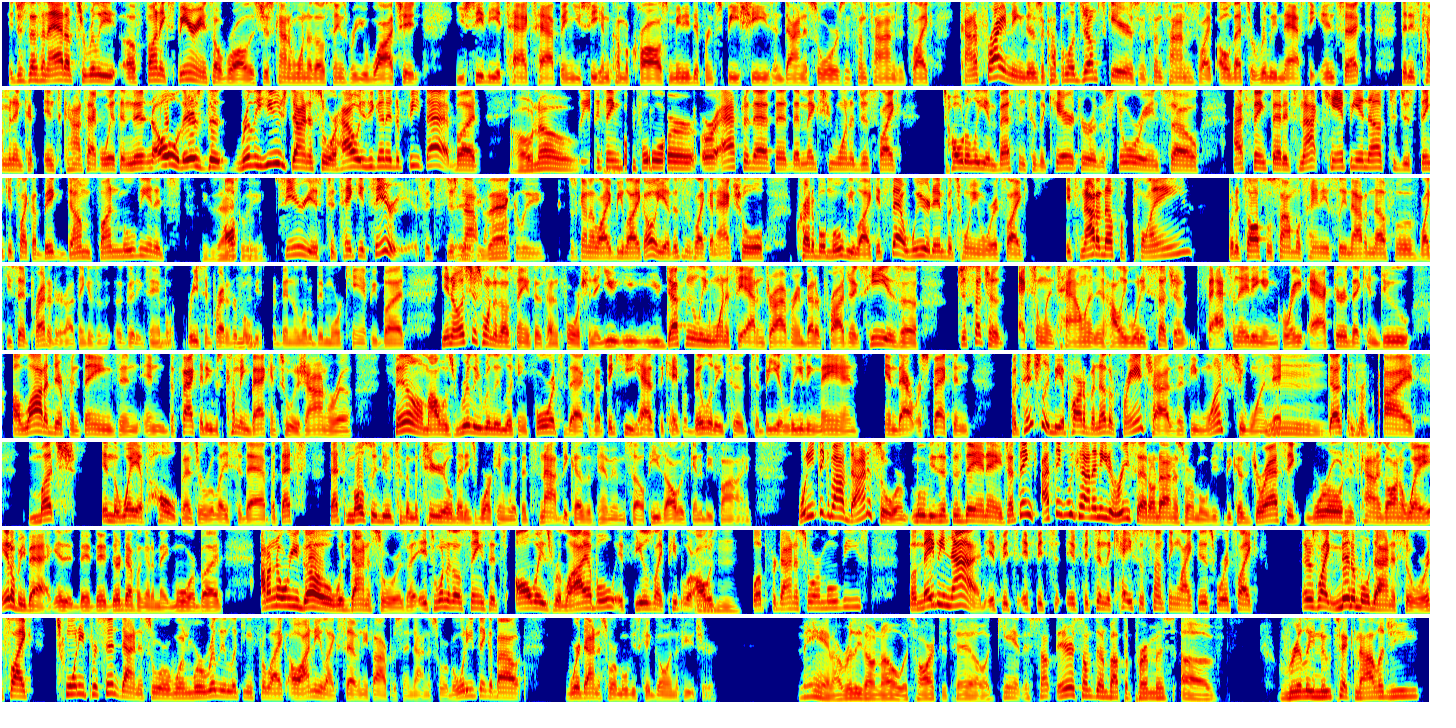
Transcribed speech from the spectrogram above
it just doesn't add up to really a fun experience overall. It's just kind of one of those things where you watch it, you see the attacks happen, you see him come across many different species and dinosaurs, and sometimes it's like kind of frightening. There's a couple of jump scares, and sometimes it's like, oh, that's a really nasty insect that he's coming in, into contact with, and then oh, there's the really huge dinosaur. How is he going to defeat that? But oh no, anything before or after that that that makes you want to just like totally invest into the character or the story. And so I think that it's not campy enough to just think it's like a big dumb fun movie, and it's exactly serious to take it serious. It's just not exactly just gonna like be like, oh yeah, this is like an actual credible movie. Like it's that weird in between where it's like it's not enough of plain, but it's also simultaneously not enough of like you said predator i think is a, a good example mm-hmm. recent predator mm-hmm. movies have been a little bit more campy but you know it's just one of those things that's unfortunate you you, you definitely want to see adam driver in better projects he is a just such an excellent talent in hollywood he's such a fascinating and great actor that can do a lot of different things and and the fact that he was coming back into a genre film i was really really looking forward to that because i think he has the capability to to be a leading man in that respect and potentially be a part of another franchise if he wants to one day. Mm, Doesn't mhm. provide much in the way of hope as it relates to that, but that's that's mostly due to the material that he's working with. It's not because of him himself. He's always going to be fine. What do you think about dinosaur movies at this day and age? I think I think we kind of need a reset on dinosaur movies because Jurassic World has kind of gone away. It'll be back. It, they, they're definitely going to make more, but I don't know where you go with dinosaurs. It's one of those things that's always reliable. It feels like people are always Mhm. up for dinosaur movies, but maybe not if it's if it's if it's in the case of something like this where it's like there's like minimal dinosaur. It's like 20% dinosaur when we're really looking for like, oh, I need like 75% dinosaur. But what do you think about where dinosaur movies could go in the future? Man, I really don't know. It's hard to tell. Again, there's some there's something about the premise of really new technology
